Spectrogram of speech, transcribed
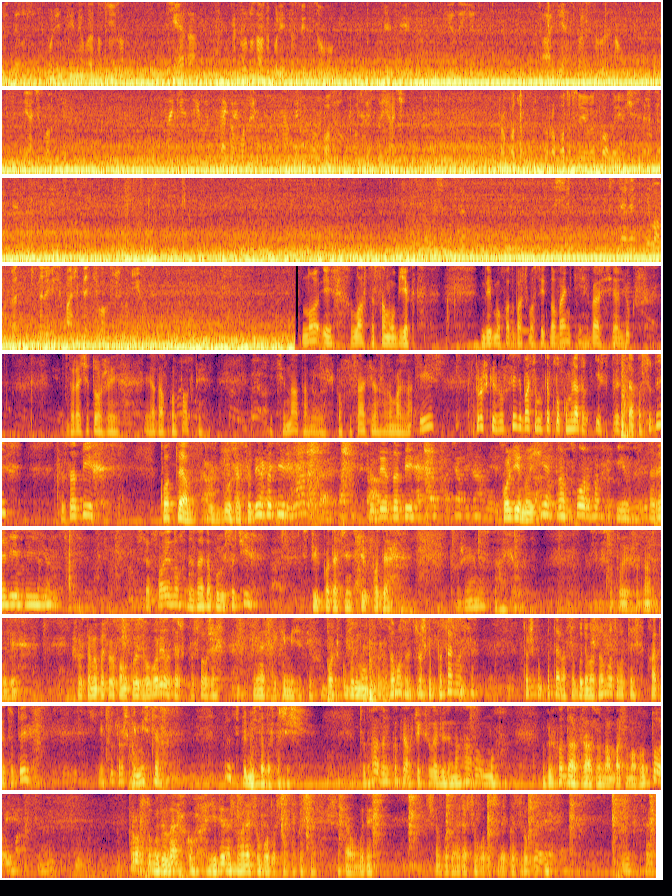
Щось дивно, що тут поліції не видно. Є, є так? Да? Як круто завжди поліція стоїть на цьому кільці. Є, не є тут. А, є, з тої сторони там стоять хлопці. На кільці виконайте там вони? з'їзд у напрямку О, до хлопці стоять. Роботу, роботу свою виконують. Залишилося ще 4 кілометри, 4,8, майже 5 кілометрів ще нам їхати. Ну і власне сам об'єкт. Димоход, бачимо, стоїть новенький, версія люкс. До речі, теж я дав контакти. І ціна там, і консультація нормальна. І трошки зусиль, бачимо теплоакумулятор із прицепа сюди забіг. Котел із буса сюди забіг. Сюди забіг. Коліно є, трансформер із ревізією. Все файно. Не знаю там по висоті. Співпаде чи не співпаде. То вже я не знаю. З висотою, що в нас буде. Щось там ми по телефону колись говорили, це ж пройшло вже не знаю скільки місяців. Бочку будемо замотувати, трошки потерлася. Трошки потерлася, будемо замотувати, пхати туди. І тут трошки місця, в принципі, місця вистачить. Тут газовий котелчик, жили люди на газовому. Вихода зразу нам бачимо готові. Просто буде легко. Єдине, що гарячу воду ще поки ще, ще треба буде. Ще буде гарячу воду сюди якось зробити. І все.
